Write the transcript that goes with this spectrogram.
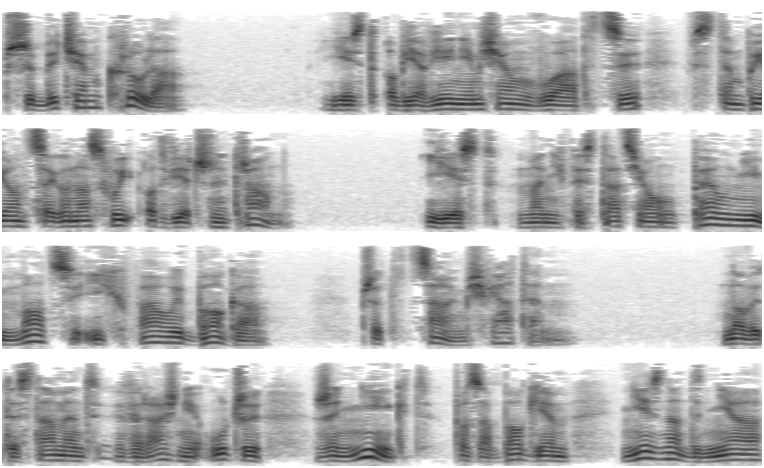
przybyciem króla. Jest objawieniem się władcy wstępującego na swój odwieczny tron. Jest manifestacją pełni mocy i chwały Boga przed całym światem. Nowy Testament wyraźnie uczy, że nikt poza Bogiem nie zna dnia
